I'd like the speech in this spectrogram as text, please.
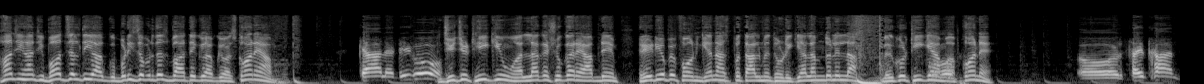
हाँ जी हाँ जी बहुत जल्दी आपको बड़ी ज़बरदस्त बात है आपके पास। कौन है आप? क्या हाल है ठीक हो? जी जी ठीक ही हूँ। अल्लाह का शुक्र है आपने रेडियो पे फ़ोन किया ना अस्पताल में थोड़ी किया। अलहमदुल्ला बिल्कुल ठीक है हम आप। कौन है? और सईद खान।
